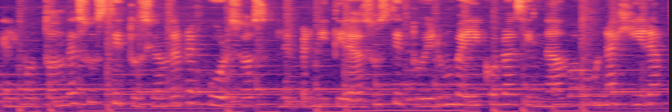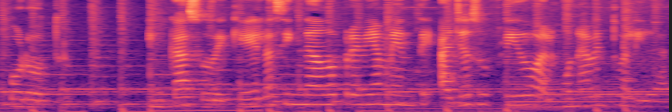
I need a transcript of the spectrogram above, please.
El botón de sustitución de recursos le permitirá sustituir un vehículo asignado a una gira por otro, en caso de que el asignado previamente haya sufrido alguna eventualidad.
